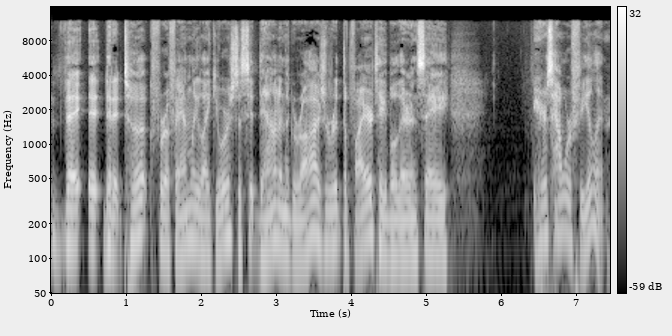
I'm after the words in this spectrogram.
that it, that it took for a family like yours to sit down in the garage or at the fire table there and say, "Here's how we're feeling."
